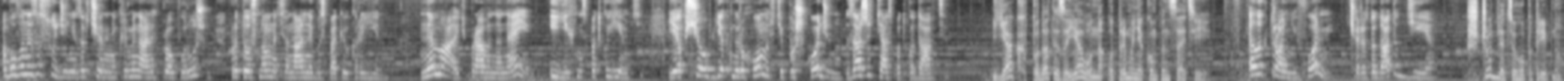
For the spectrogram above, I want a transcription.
або вони засуджені за вчинення кримінальних правопорушень проти основ національної безпеки України, не мають права на неї і їхні спадкоємці, якщо об'єкт нерухомості пошкоджено за життя спадкодавця. Як подати заяву на отримання компенсації? В електронній формі через додаток Дія. Що для цього потрібно?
